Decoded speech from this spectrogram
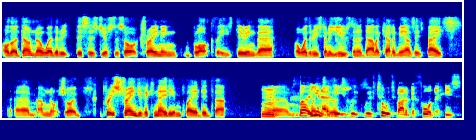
Although I don't know whether it, this is just a sort of training block that he's doing there, or whether he's going to use the Nadal Academy as his base. Um, I'm not sure. Pretty strange if a Canadian player did that. Um, But you know, the- he, we, we've talked about it before that he's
